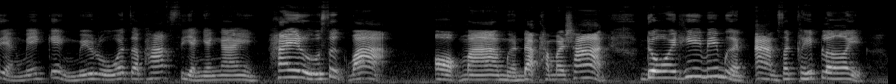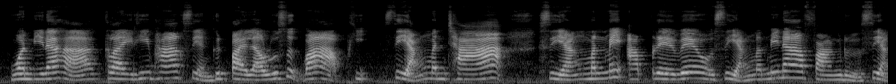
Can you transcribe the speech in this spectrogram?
เสียงไม่เก่งไม่รู้ว่าจะพากเสียงยังไง ให้รู้สึกว่าออกมาเหมือนดับธรรมชาติ โดยที่ไม่เหมือนอ่านสคริปต์เลย วันนี้นะคะ ใครที่พากเสียงขึ้นไปแล้วรู้สึกว่าเสียงมันช้า เสียงมันไม่อัพเรเวล เสียงมันไม่น่าฟังหรือเสียง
